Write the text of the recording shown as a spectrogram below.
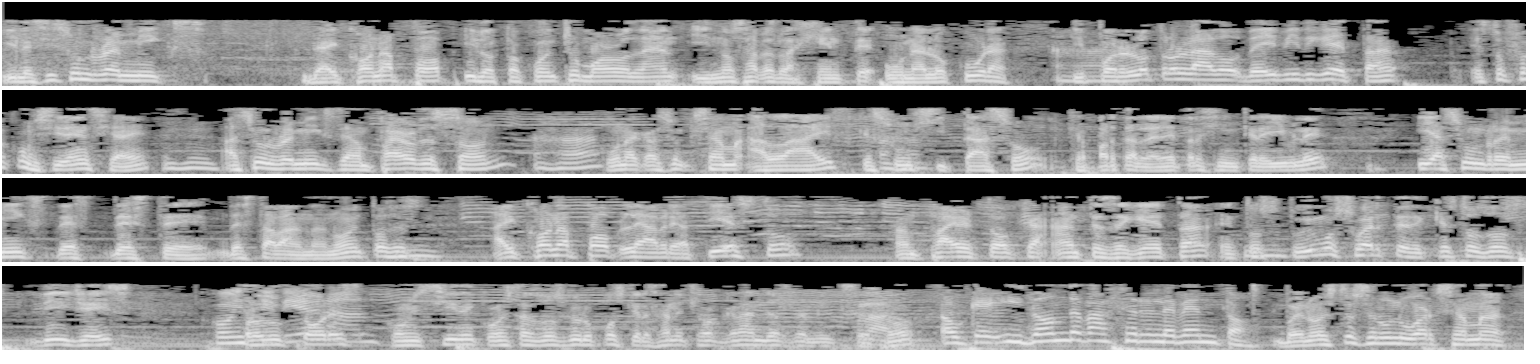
Y les hizo un remix de Icona Pop y lo tocó en Tomorrowland y no sabes la gente, una locura. Ajá. Y por el otro lado, David Guetta, esto fue coincidencia, ¿eh? Hace un remix de Empire of the Sun, Ajá. una canción que se llama Alive, que es un hitazo, que aparte la letra es increíble, y hace un remix de, de este, de esta banda, ¿no? Entonces, Icona Pop le abre a Tiesto, Empire toca antes de Guetta, entonces tuvimos suerte de que estos dos DJs. Productores, coinciden con estos dos grupos que les han hecho grandes remixes, Claro. ¿no? Ok, ¿y dónde va a ser el evento? Bueno, esto es en un lugar que se llama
